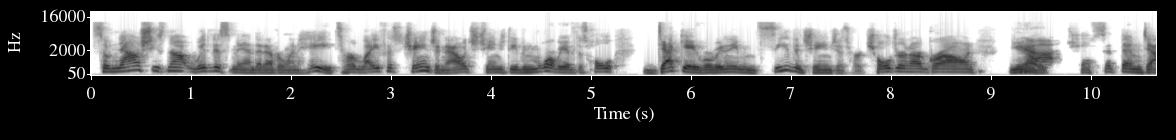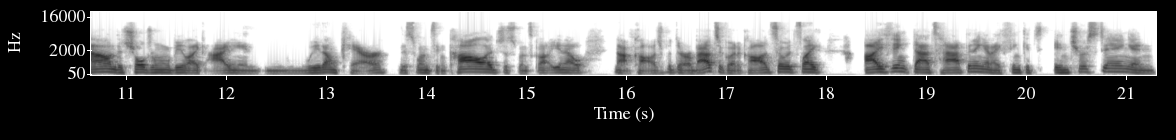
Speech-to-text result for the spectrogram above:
So now she's not with this man that everyone hates. Her life has changed, and now it's changed even more. We have this whole decade where we didn't even see the changes. Her children are grown. You yeah. know, she'll sit them down. The children will be like, I mean, we don't care. This one's in college. This one's got, you know, not college, but they're about to go to college. So it's like, I think that's happening, and I think it's interesting. And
